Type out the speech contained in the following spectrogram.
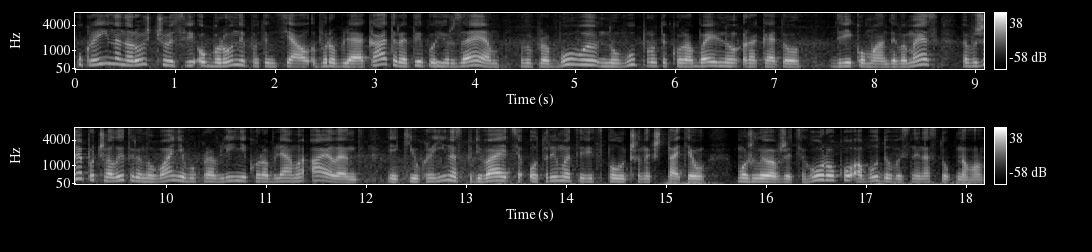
Україна нарощує свій оборонний потенціал, виробляє катери типу «Гірзаєм», випробовує нову протикорабельну ракету. Дві команди ВМС вже почали тренування в управлінні кораблями «Айленд», які Україна сподівається отримати від Сполучених Штатів, можливо, вже цього року або до весни наступного.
